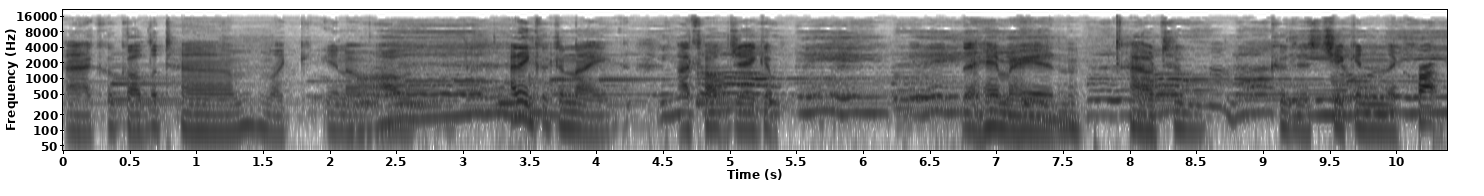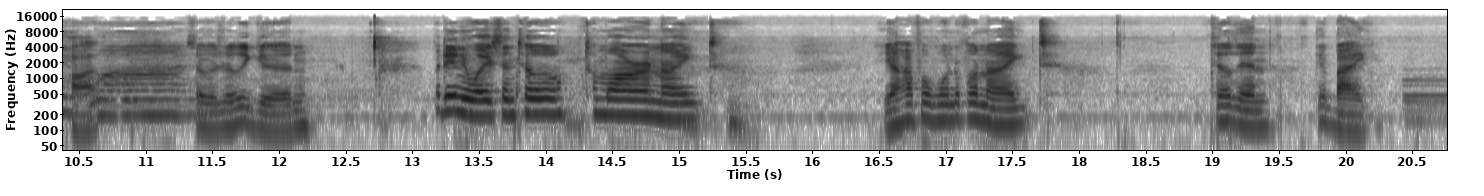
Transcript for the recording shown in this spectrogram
I cook all the time, like you know. All I didn't cook tonight. I taught Jacob the hammerhead how to cook this chicken in the crock pot. So it was really good. But anyways, until tomorrow night, y'all have a wonderful night. Till then, goodbye.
